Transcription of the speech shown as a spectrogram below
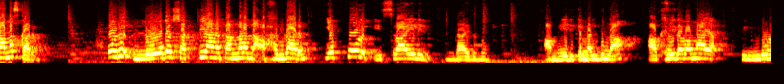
നമസ്കാരം. ഒരു ലോക ശക്തിയാണ് തങ്ങളെന്ന അഹങ്കാരം എപ്പോഴും ഇസ്രായേലിൽ ഉണ്ടായിരുന്നു. അമേരിക്ക നൽകുന്ന അഖൈതവമായ പിന്തുണ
